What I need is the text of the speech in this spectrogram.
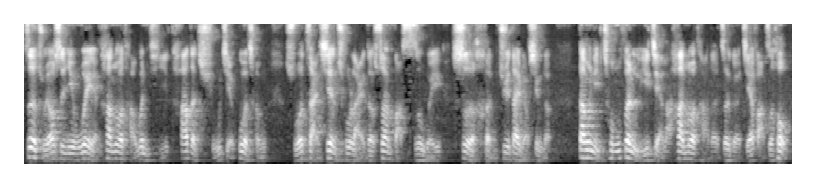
这主要是因为汉诺塔问题它的求解过程所展现出来的算法思维是很具代表性的。当你充分理解了汉诺塔的这个解法之后，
